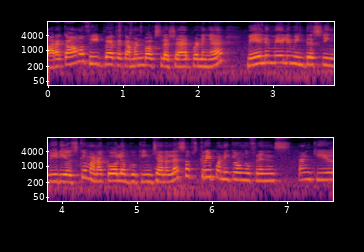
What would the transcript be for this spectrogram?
மறக்காமல் ஃபீட்பேக்கை கமெண்ட் பாக்ஸில் ஷேர் பண்ணுங்கள் மேலும் மேலும் இன்ட்ரெஸ்டிங் வீடியோஸ்க்கு மணக்கோலம் குக்கிங் சேனலை சப்ஸ்கிரைப் பண்ணிக்கோங்க ஃப்ரெண்ட்ஸ் தேங்க்யூ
